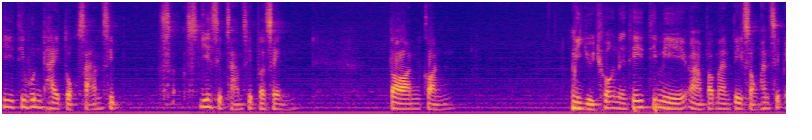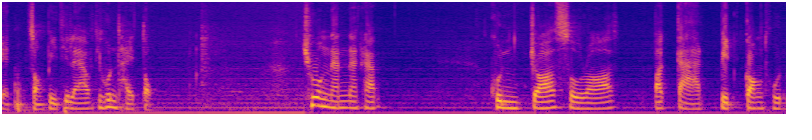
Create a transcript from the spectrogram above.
ที่ที่หุ้นไทยตก 30 20 30เปอร์เซ็นตอนก่อนมีอยู่ช่วงหนึ่งที่ที่มีประมาณปี 2011 2 ปีที่แล้วที่หุ้นไทยตก ช่วงนั้นนะครับ คุณจอร์จโซรอสประกาศปิดกองทุน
